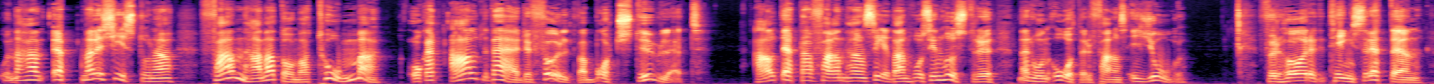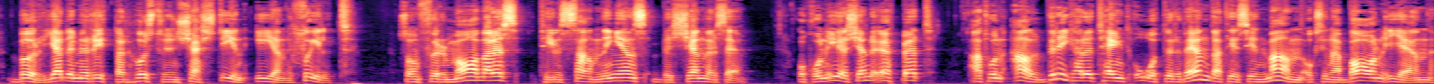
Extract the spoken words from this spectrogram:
Och när han öppnade kistorna fann han att de var tomma och att allt värdefullt var bortstulet. Allt detta fann han sedan hos sin hustru när hon återfanns i Jo. Förhöret i tingsrätten började med ryttarhustrun Kerstin enskilt, som förmanades till sanningens bekännelse och hon erkände öppet att hon aldrig hade tänkt återvända till sin man och sina barn igen.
